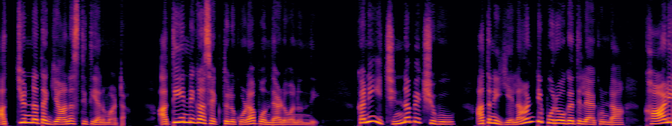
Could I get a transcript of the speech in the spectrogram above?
అత్యున్నత జ్ఞానస్థితి అనమాట అతీన్నిగా శక్తులు కూడా పొందాడు అనుంది. కాని ఈ చిన్న భిక్షువు అతను ఎలాంటి పురోగతి లేకుండా ఖాళీ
